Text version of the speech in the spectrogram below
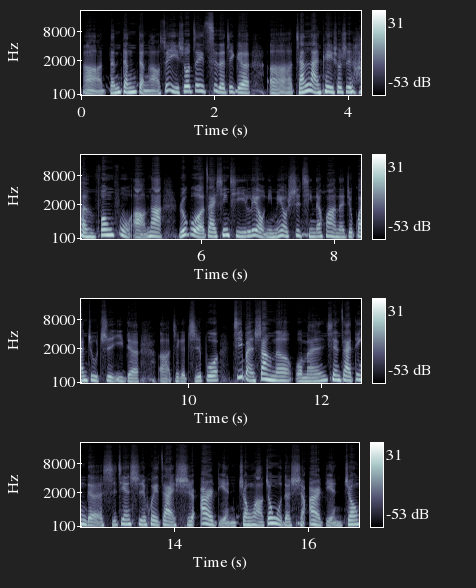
啊等等等啊。所以说这一次的这个呃展览可以说是很丰富啊。那如果在星期六，你没有事情的话呢，就关注志毅的呃这个直播。基本上呢，我们现在定的时间是会在十二点钟啊，中午的十二点钟。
